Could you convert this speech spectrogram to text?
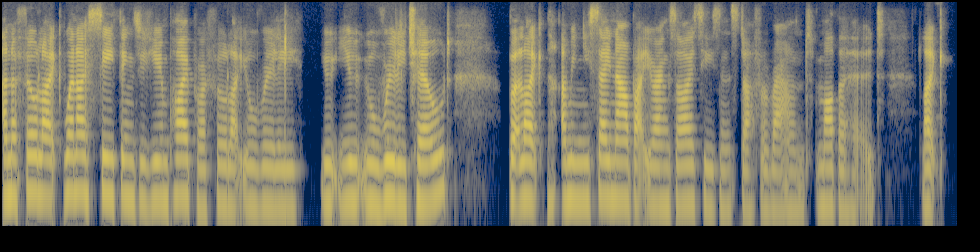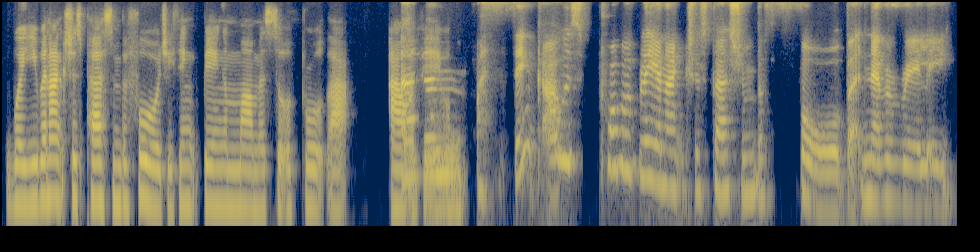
And I feel like when I see things with you and Piper, I feel like you're really, you, you, you're really chilled. But like, I mean, you say now about your anxieties and stuff around motherhood. Like, were you an anxious person before? Do you think being a mum has sort of brought that out of you? Um, I think I was probably an anxious person before, but never really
